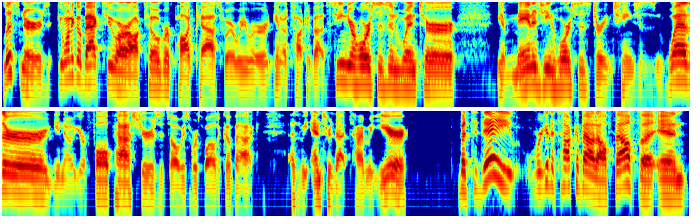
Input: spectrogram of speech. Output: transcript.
listeners. You want to go back to our October podcast where we were, you know, talking about senior horses in winter you know, managing horses during changes in weather, you know, your fall pastures. It's always worthwhile to go back as we enter that time of year. But today we're going to talk about alfalfa. And,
